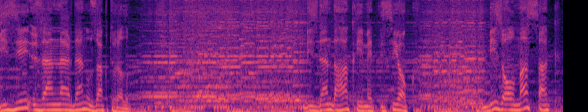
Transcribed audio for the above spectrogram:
Bizi üzenlerden uzak duralım. Bizden daha kıymetlisi yok. Biz olmazsak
